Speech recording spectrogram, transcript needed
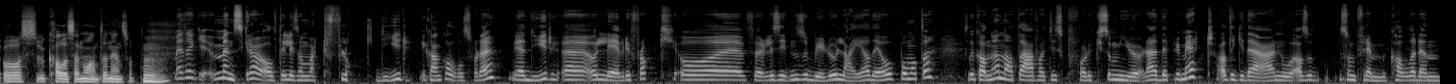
å kalle seg noe annet enn ensom. Mm. Men jeg tenker, Mennesker har jo alltid liksom vært flokkdyr. Vi kan kalle oss for det. Vi er dyr eh, og lever i flokk. Og eh, før eller siden så blir du jo lei av det òg, på en måte. Så det kan jo hende at det er faktisk folk som gjør deg deprimert. At ikke det er noe altså, som fremkaller den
